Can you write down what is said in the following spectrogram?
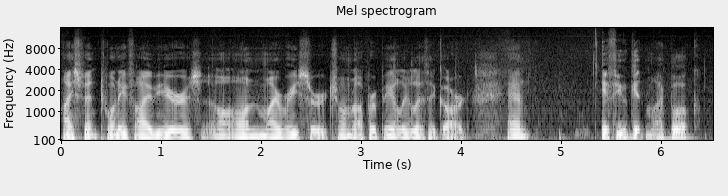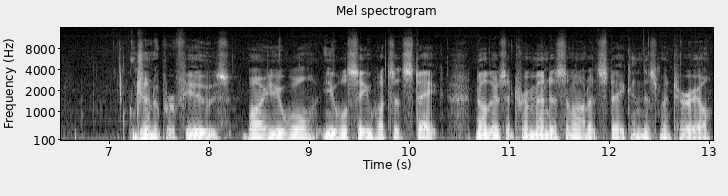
I spent 25 years on my research on Upper Paleolithic art, and if you get my book, Juniper Fuse, why you will you will see what's at stake. No, there's a tremendous amount at stake in this material,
